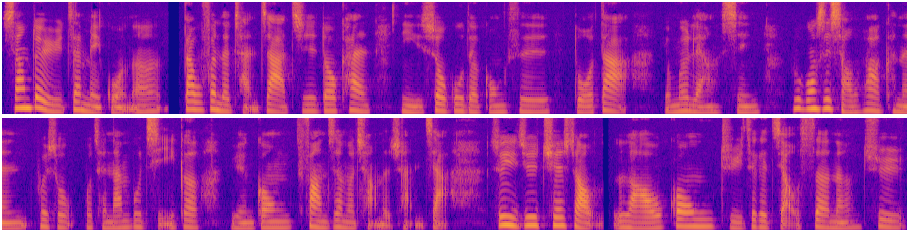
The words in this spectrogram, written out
相对于在美国呢，大部分的产假其实都看你受雇的公司多大。有没有良心？如果公司小的话，可能会说我承担不起一个员工放这么长的产假，所以就是缺少劳工局这个角色呢，去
